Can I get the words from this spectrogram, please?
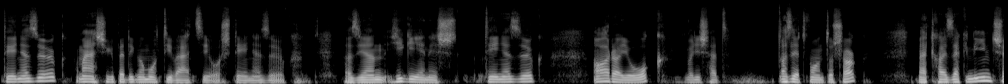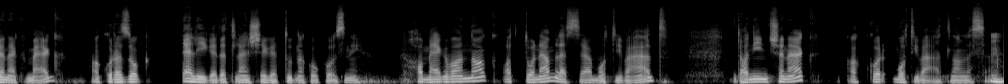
tényezők, a másik pedig a motivációs tényezők. Az ilyen higiénés tényezők arra jók, vagyis hát azért fontosak, mert ha ezek nincsenek meg, akkor azok elégedetlenséget tudnak okozni. Ha megvannak, attól nem leszel motivált, de ha nincsenek, akkor motiváltlan leszel. Mm.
